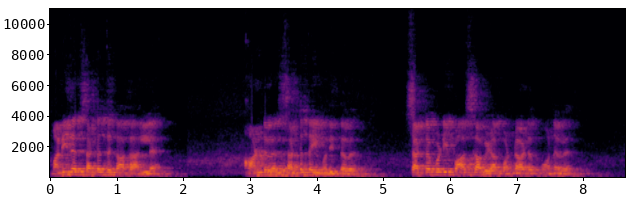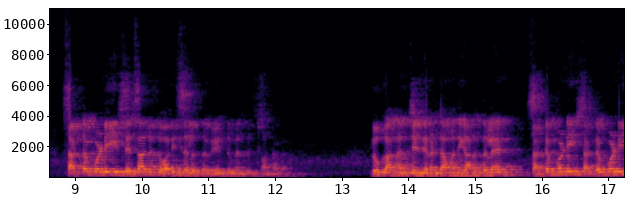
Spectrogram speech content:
மனிதர் சட்டத்துக்காக அல்ல. ஆண்டவர் சட்டத்தை மதித்தவர். சட்டப்படி பாஸ்கா விழா கொண்டாட போனவர். சட்டப்படி செசாருக்கு வரி செலுத்த வேண்டும் என்று சொன்னவர். லூகா நற்செய்தி ரெண்டாம் அதிகாரத்தில் சட்டப்படி சட்டப்படி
